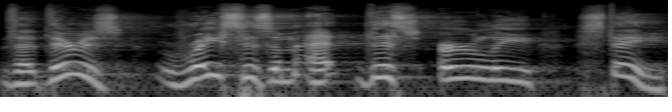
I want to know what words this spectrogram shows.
that there is racism at this early stage.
